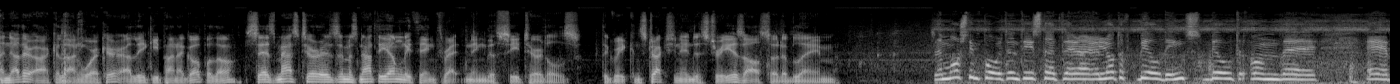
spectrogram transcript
Another Archelon worker, Aliki Panagopoulou, says mass tourism is not the only thing threatening the sea turtles. The Greek construction industry is also to blame. The most important is that there are a lot of buildings built on the uh,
